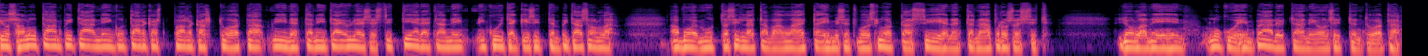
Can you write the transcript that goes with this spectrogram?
jos halutaan pitää niin kuin tarkasti palkat tuota, niin, että niitä ei yleisesti tiedetä, niin, niin kuitenkin sitten pitäisi olla avoimuutta sillä tavalla, että ihmiset vois luottaa siihen, että nämä prosessit, jolla niihin lukuihin päädytään, niin on sitten tuota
